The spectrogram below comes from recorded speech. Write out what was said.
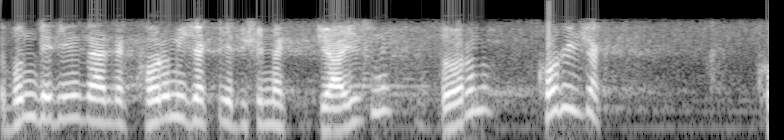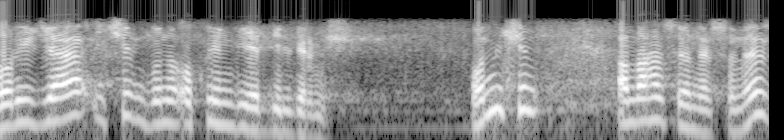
Bunu dediğiniz halde korumayacak diye düşünmek caiz mi? Doğru mu? Koruyacak. Koruyacağı için bunu okuyun diye bildirmiş. Onun için Allah'a sığınırsınız.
